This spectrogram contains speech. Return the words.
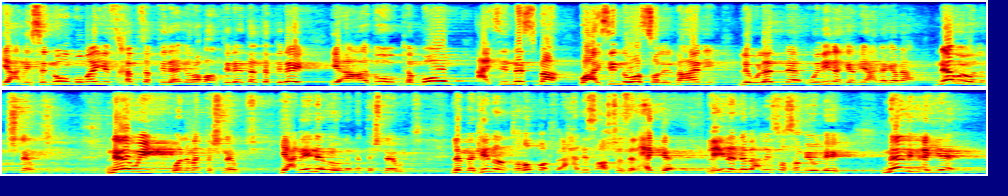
يعني سنهم مميز خمسة ابتدائي رابعة ابتدائي تالتة ابتدائي يقعدوه جنبهم عايزين نسمع وعايزين نوصل المعاني لولادنا ولينا جميعا يا جماعة. ناوي ولا مش ناوي؟ ناوي ولا ما انتش ناوي؟ يعني إيه ناوي ولا ما انتش ناوي؟ لما جينا نتدبر في أحاديث عشر ذي الحجة لقينا النبي عليه الصلاة والسلام بيقول إيه؟ ما من أيام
